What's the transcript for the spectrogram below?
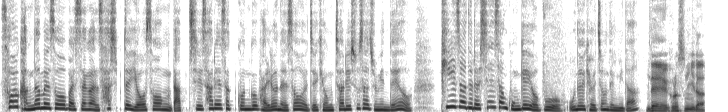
서울 강남에서 발생한 40대 여성 납치 살해 사건과 관련해서 이제 경찰이 수사 중인데요. 피의자들의 신상 공개 여부 오늘 결정됩니다. 네, 그렇습니다.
